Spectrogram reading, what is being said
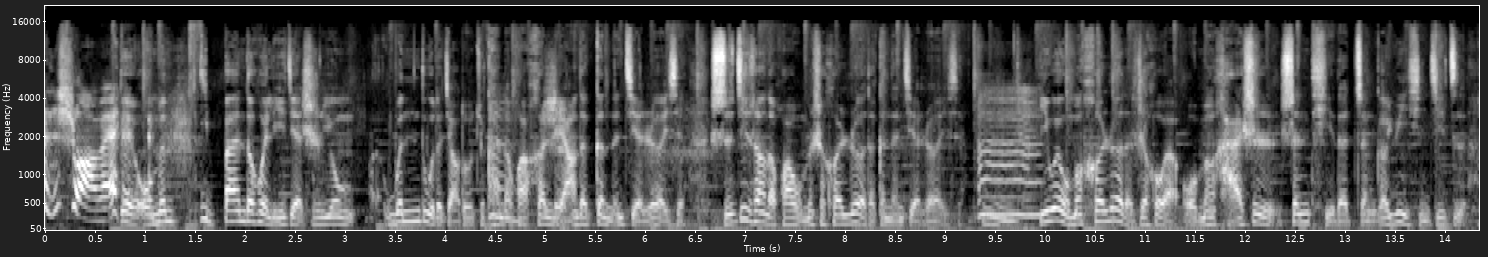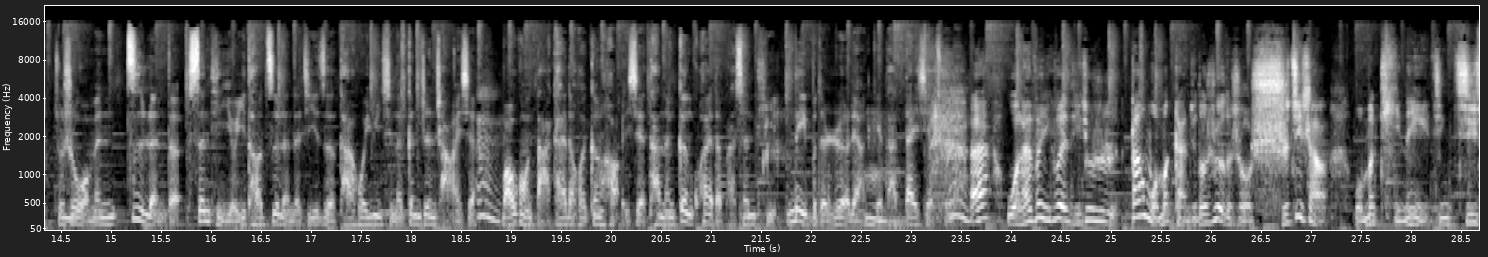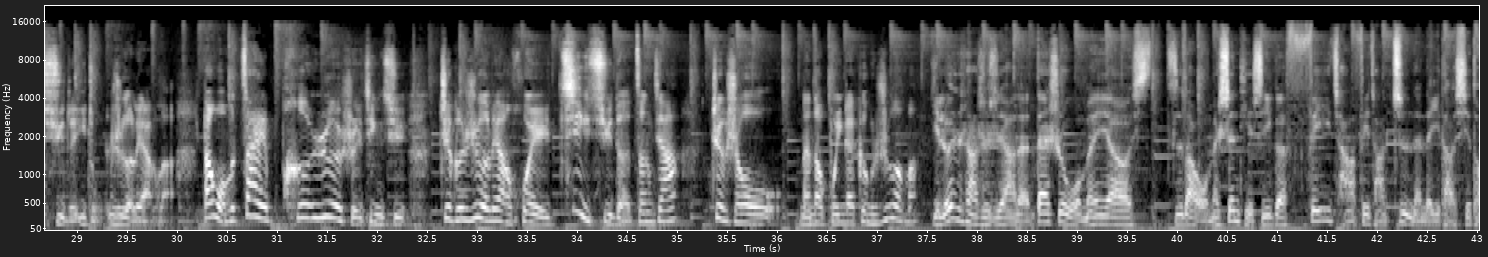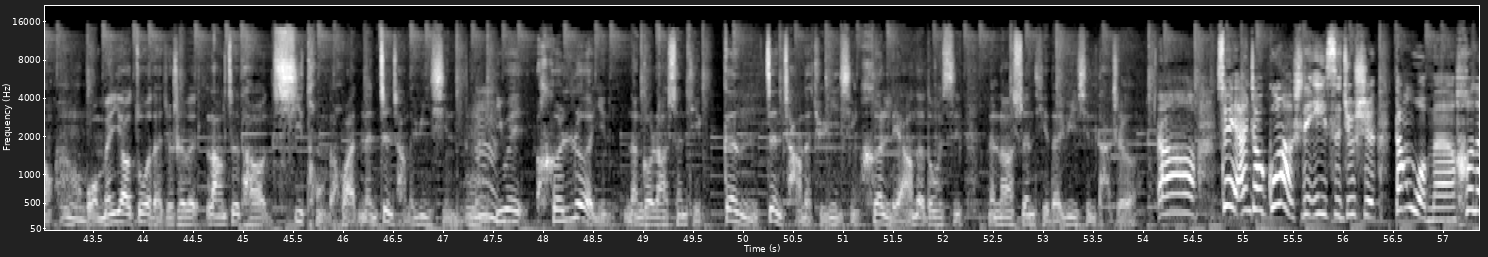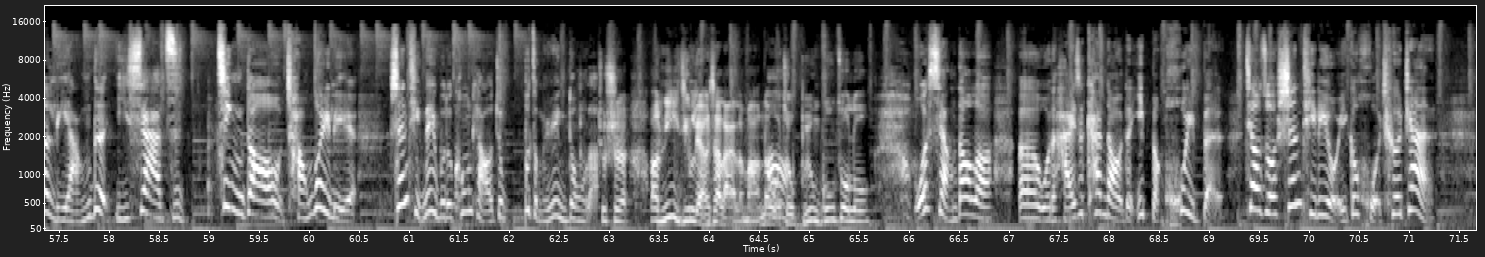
很爽哎。对我们一般都会理解是用温度的角度去看的话，喝凉的更能解热一些。实际上的话，我们是喝热的更能解热一些。嗯。因为我们喝热了之后啊，我们还是身体的整个运行机制，就是我们制冷的身体有一套制冷的机制，它会运行的更正常一些，毛孔打开的会更好一些，它能更快的把身体内部的热量给它代谢出来。哎，我来问一个问题，就是当我们感觉到热的时候，实际上我们体内已经积蓄着一种热量了。当我们再泼热水进去，这个热量会继续的增加。这个时候难道不应该更热吗？理论上是这样的，但是我们要知道，我们身体是一个非常非常智能的一套系统。嗯，我们要做的就是让这套系统的话能正常的运行。嗯，因为喝热饮能够让身体更正常的去运行，喝凉的东西能让身体的运行打折。哦，所以按照郭老师的意思，就是当我们喝了凉的，一下子进到肠胃里。身体内部的空调就不怎么运动了，就是啊，你已经凉下来了嘛，那我就不用工作喽。我想到了，呃，我的孩子看到的一本绘本，叫做《身体里有一个火车站》。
